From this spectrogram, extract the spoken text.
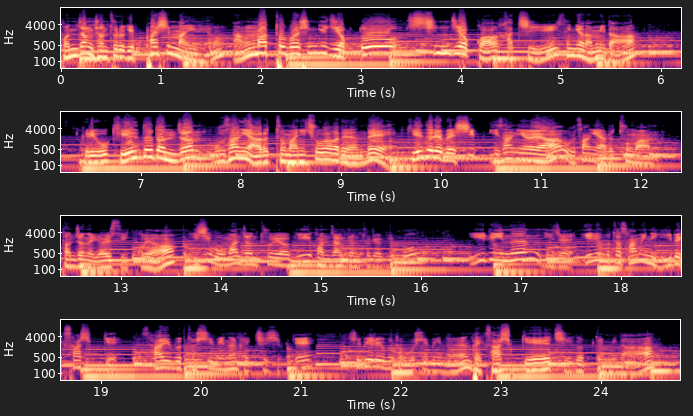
권장 전투력이 80만이네요. 악마토벌 신규 지역도 신지역과 같이 생겨납니다. 그리고 길드 던전 우상의 아르투만이 추가가 되는데 길드 레벨 10 이상이어야 우상의 아르투만 던전을 열 수 있고요. 25만 전투력이 권장 전투력이고 1위는 이제 1위부터 3위는 240개, 4위부터 10위는 170개, 11위부터 50위는 140개 지급됩니다.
